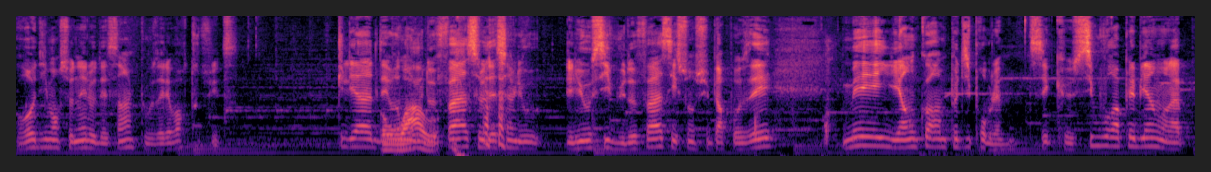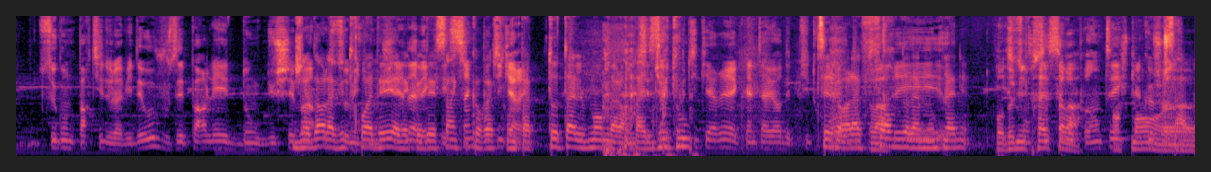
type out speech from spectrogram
redimensionner le dessin que vous allez voir tout de suite. Il y a des oh, de face, le dessin lui, lui aussi vu de face, ils sont superposés. Mais il y a encore un petit problème, c'est que si vous vous rappelez bien dans la seconde partie de la vidéo, je vous ai parlé donc du schéma. J'adore la vue 3D avec, le dessin qui correspond pas totalement, mais alors pas du tout. petits carrés avec l'intérieur des petites. C'est genre la forme de la montagne. Pour 2013, ça va. Franchement, euh,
